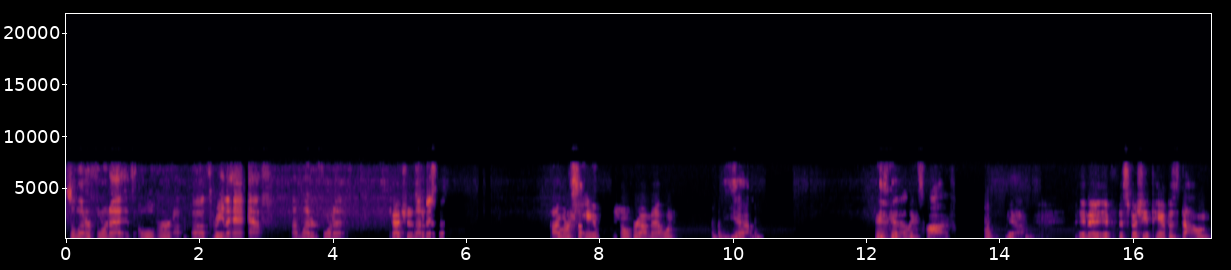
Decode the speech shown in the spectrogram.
So Leonard Fournette, it's over uh, uh, three and a half on Leonard Fournette. Catches? Not a bad bet. I would We're hammer the over on that one. Yeah. He's getting at least five. Yeah. And if especially if Tampa's down,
